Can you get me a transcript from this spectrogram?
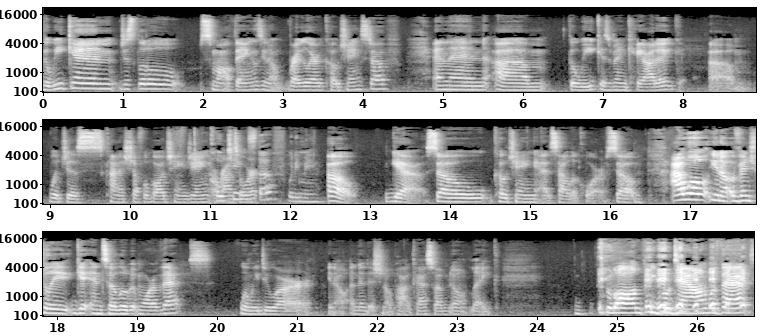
the weekend, just little small things, you know, regular coaching stuff. And then um, the week has been chaotic um, with just kind of shuffleball changing around Coaching work. stuff? What do you mean? Oh, yeah. So coaching at Solidcore. So I will, you know, eventually get into a little bit more of that when we do our, you know, an additional podcast. So I don't like blog people down with that.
